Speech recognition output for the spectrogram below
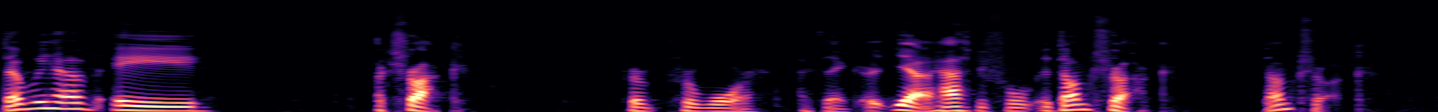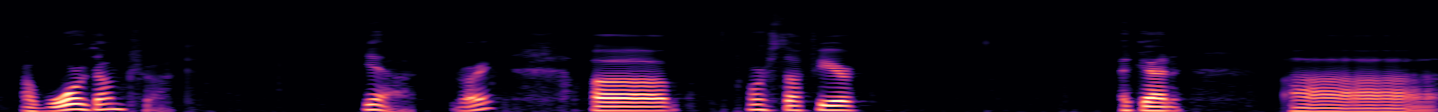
Then we have a a truck for for war, I think. Or, yeah, it has to be for a dump truck. Dump truck. A war dump truck. Yeah, right? Uh more stuff here. Again, uh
